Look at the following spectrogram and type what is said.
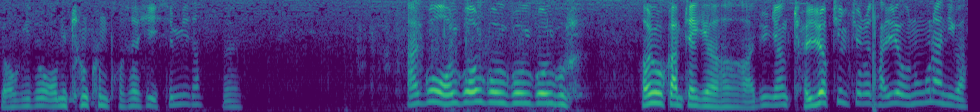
여기도 엄청 큰 버섯이 있습니다. 예. 아이고, 어이구, 어이구, 어이구, 어이구, 어이구. 아이고 깜짝이야 아주 그냥 전력 질주로 달려오는구나 니가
